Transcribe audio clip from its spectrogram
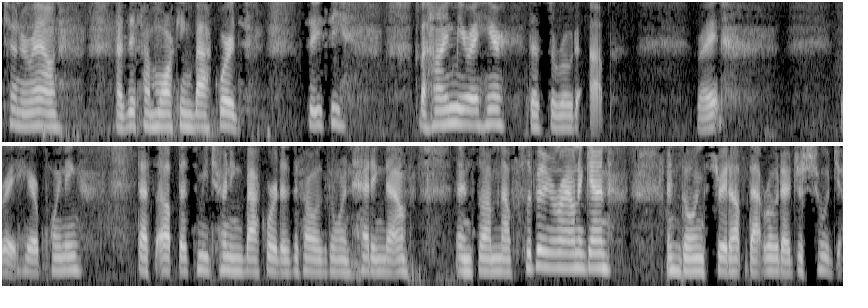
turn around as if I'm walking backwards. So you see, behind me right here, that's the road up, right? Right here, pointing. That's up. That's me turning backward as if I was going heading down. And so I'm now flipping around again and going straight up that road I just showed you.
